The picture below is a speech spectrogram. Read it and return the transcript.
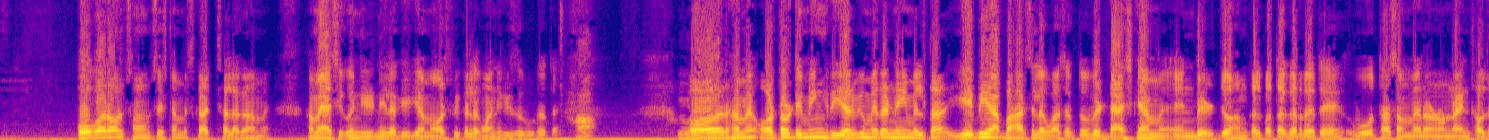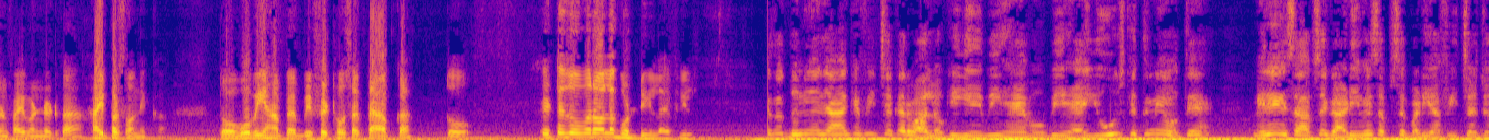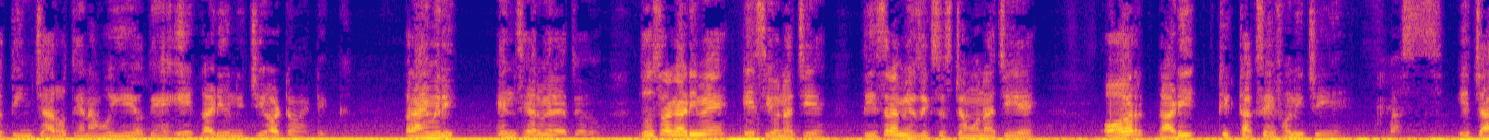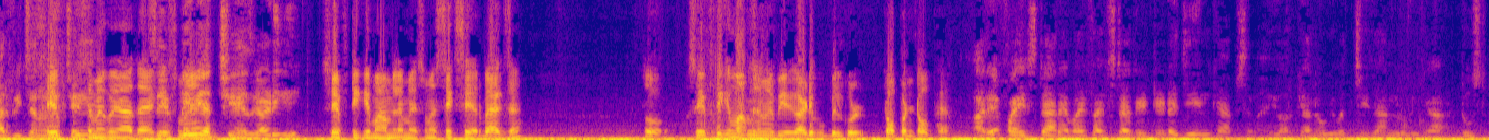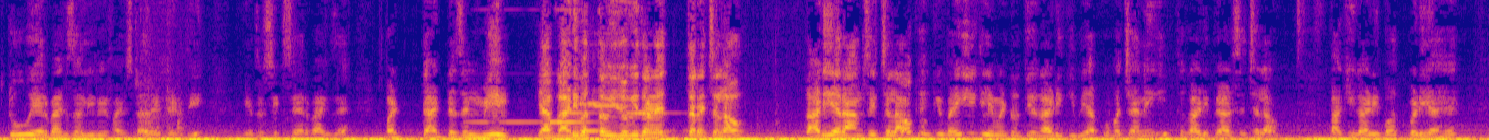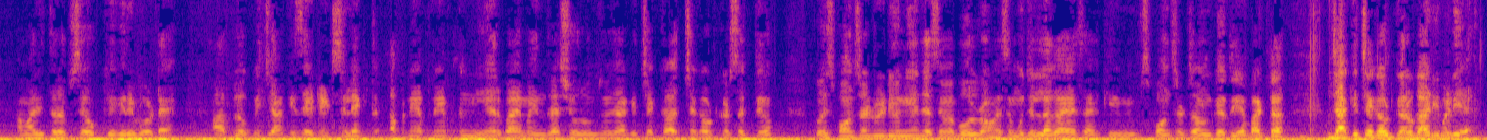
ओवरऑल साउंड सिस्टम इसका अच्छा लगा हमें। हमें ऐसी कोई नीड नहीं लगी कि हमें और स्पीकर लगवाने की ज़रूरत है। हाँ। और हमें auto dimming rear view mirror नहीं मिलता। ये भी आप बाहर से लगवा सकते हो with dash cam in built जो हम कल पता कर रहे थे। वो था somewhere around nine thousand five hundred का हाइपरसोनिक का। तो वो भी यहाँ पे अभी फिट हो सकता है आपका। तो it is overall a good deal I feel तो दुनिया जहाँ के फीचर करवा लो कि ये भी है वो भी है। यूज़ कितने होते हैं? मेरे हिसाब से गाड़ी में सबसे बढ़िया फीचर जो तीन चार होते हैं ना वो ये होते हैं। एक गाड़ी होनी चाहिए ऑटोमेटिक प्राइमरी एनसीआर में रहते हो तो। दूसरा गाड़ी में एसी होना चाहिए। तीसरा म्यूज़िक सिस्टम होना चाहिए। और गाड़ी ठीक ठाक सेफ़ होनी चाहिए। बस ये चार फीचर सेफ्टी से मेरे को याद आया सेफ्टी भी अच्छी है इस गाड़ी की। सेफ्टी के मामले में इसमें सिक्स एयर बैग्स हैं। तो सेफ्टी के मामले में भी ये गाड़ी बिल्कुल टॉप एंड टॉप है। अरे फाइव स्टार है भाई फाइव स्टार रेटेड है जीएन कैप से भाई। और क्या लोगे, बच्ची जान लोगे क्या? टू टू एयर बैग्स वाली भी फाइव स्टार रेटेड थी। ये तो सिक्स एयर बैग्स है। बट दैट डजेंट मीन कि आप गाड़ी बदतमीजों की तरह तरह चलाओ। गाड़ी आराम से चलाओ, क्योंकि भाई एक लिमिट होती है गाड़ी की भी आपको बचाने की तो गाड़ी प्यार से चलाओ। बाकी गाड़ी बहुत बढ़िया है। हमारी तरफ़ से ओके की रिपोर्ट है। आप लोग भी जाके जेड एट सिलेक्ट अपने अपने नियर बाय महिंद्रा शोरूम में जाके चेक चेकआउट कर सकते हो। कोई स्पॉन्सर्ड वीडियो नहीं है, जैसे मैं बोल रहा हूँ, वैसे मुझे लगा ऐसा कि स्पॉन्सर्ड साउंड करती है बट जाके चेकआउट करो, गाड़ी बढ़िया है।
